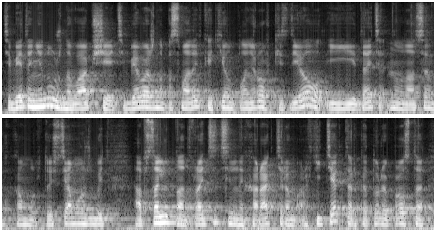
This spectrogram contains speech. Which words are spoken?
тебе это не нужно вообще, тебе важно посмотреть, какие он планировки сделал и дать ну, на оценку кому-то. То есть у тебя может быть абсолютно отвратительный характером архитектор, который просто,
